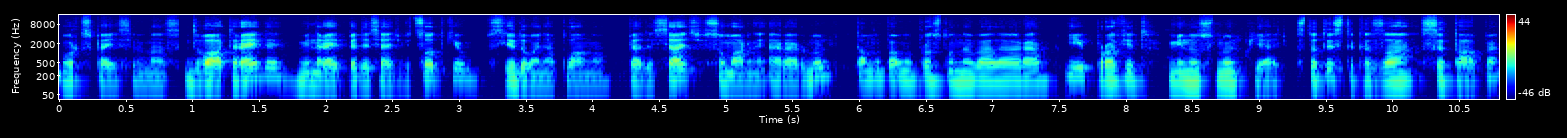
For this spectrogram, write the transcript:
workspace у нас два трейди, вінрейт 50%, слідування плану 50, сумарний RR 0, там напевно просто не ввели RR, і профіт мінус 0,5. Статистика за сетапи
